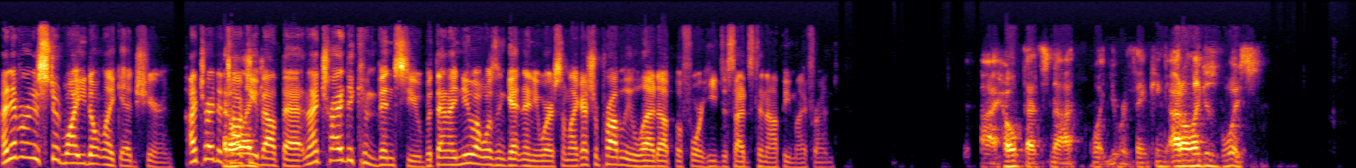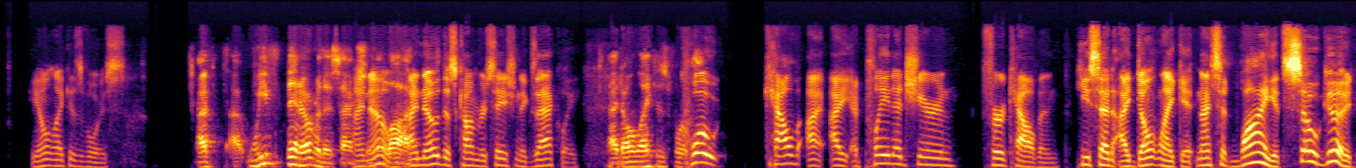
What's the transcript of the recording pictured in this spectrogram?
I never understood why you don't like Ed Sheeran. I tried to I talk to you about that, and I tried to convince you, but then I knew I wasn't getting anywhere. So I'm like, I should probably let up before he decides to not be my friend. I hope that's not what you were thinking. I don't like his voice. You don't like his voice. I've, I, we've been over this actually I a know. lot. I know this conversation exactly. I don't like his voice. Quote, Cal. I, I played Ed Sheeran for Calvin. He said I don't like it, and I said why? It's so good.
